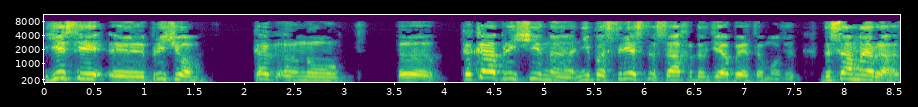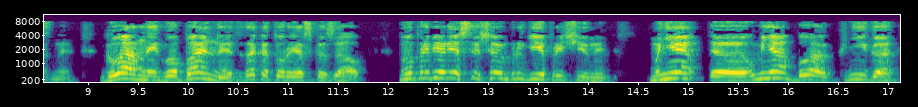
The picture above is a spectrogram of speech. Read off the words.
если, э, причем, как, э, ну, э, какая причина непосредственно сахарного диабета может? Да самое разное. Главное и глобальное, это та, которую я сказал. Ну, например, есть совершенно другие причины. Мне, э, у меня была книга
